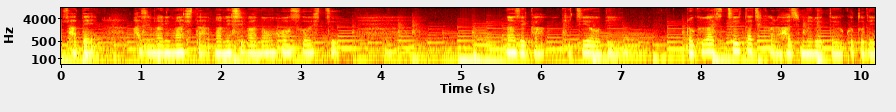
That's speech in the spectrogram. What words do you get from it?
さて始まりました。豆柴の放送室。なぜか月曜日6月1日から始めるということで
